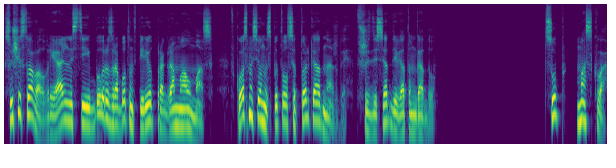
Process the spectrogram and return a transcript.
существовал в реальности и был разработан в период программы «Алмаз», в космосе он испытывался только однажды, в 69 году. ЦУП «Москва».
